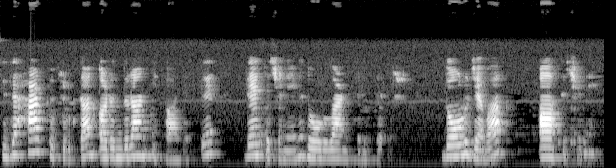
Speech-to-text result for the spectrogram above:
Size her kötülükten arındıran ifadesi D seçeneğini doğrular niteliktedir. Doğru cevap A seçeneği.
